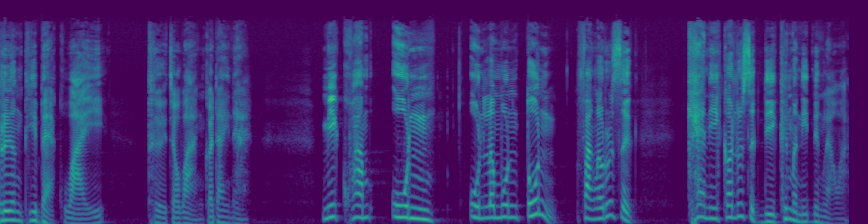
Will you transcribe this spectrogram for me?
เรื่องที่แบกไว้ เธอจะวางก็ได้นะ มีความอุ่น อุ่นละมุนตุ้น ฟังแล้วรู้สึก แค่นี้ก็รู้สึกดีขึ้นมานิดนึงแล้วอะ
